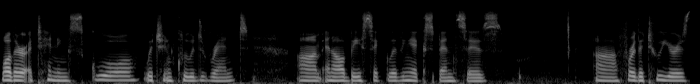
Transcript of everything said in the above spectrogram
while they're attending school, which includes rent um, and all basic living expenses uh, for the two years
